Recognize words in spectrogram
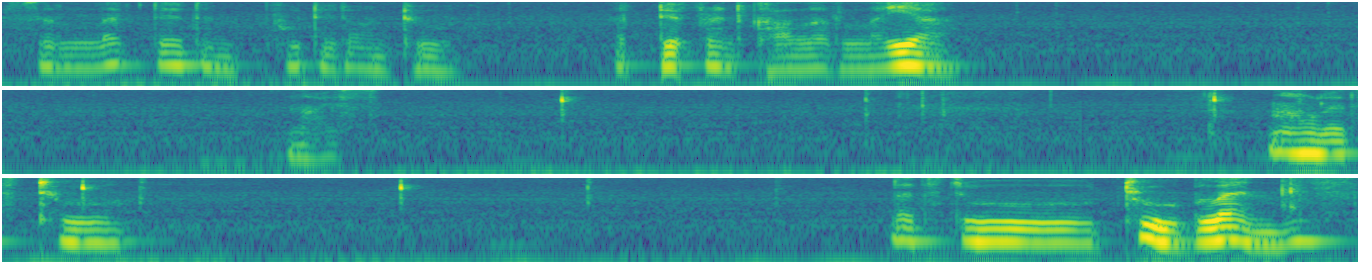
select it and put it onto a different colored layer. Nice. Now let's do let's do two blends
